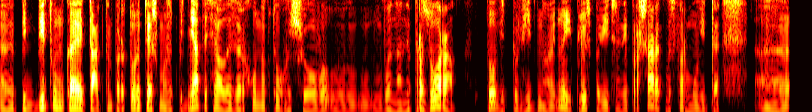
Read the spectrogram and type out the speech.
Е, Під бітумка і так, температури теж можуть піднятися, але за рахунок того, що вона не прозора, то відповідно, ну і плюс повітряний прошарок ви сформуєте, е,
